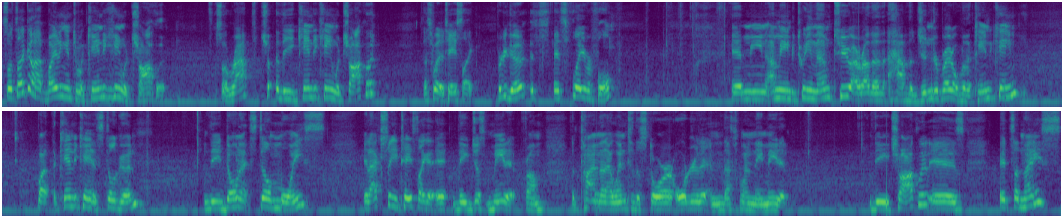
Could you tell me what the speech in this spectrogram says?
So it's like a biting into a candy cane with chocolate. So wrap the candy cane with chocolate. That's what it tastes like. Pretty good. It's it's flavorful. I mean, I mean, between them two, I'd rather have the gingerbread over the candy cane. But the candy cane is still good. The donut's still moist. It actually tastes like it, they just made it from the time that I went to the store, ordered it, and that's when they made it. The chocolate is it's a nice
